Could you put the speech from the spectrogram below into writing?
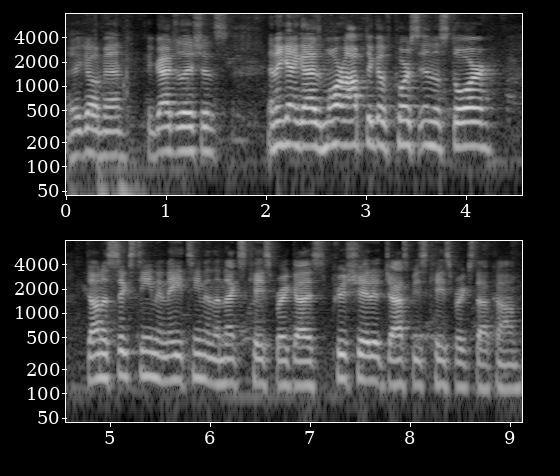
There you go, man. Congratulations. And again, guys, more Optic, of course, in the store. Down to 16 and 18 in the next case break, guys. Appreciate it. JaspysCaseBreaks.com.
